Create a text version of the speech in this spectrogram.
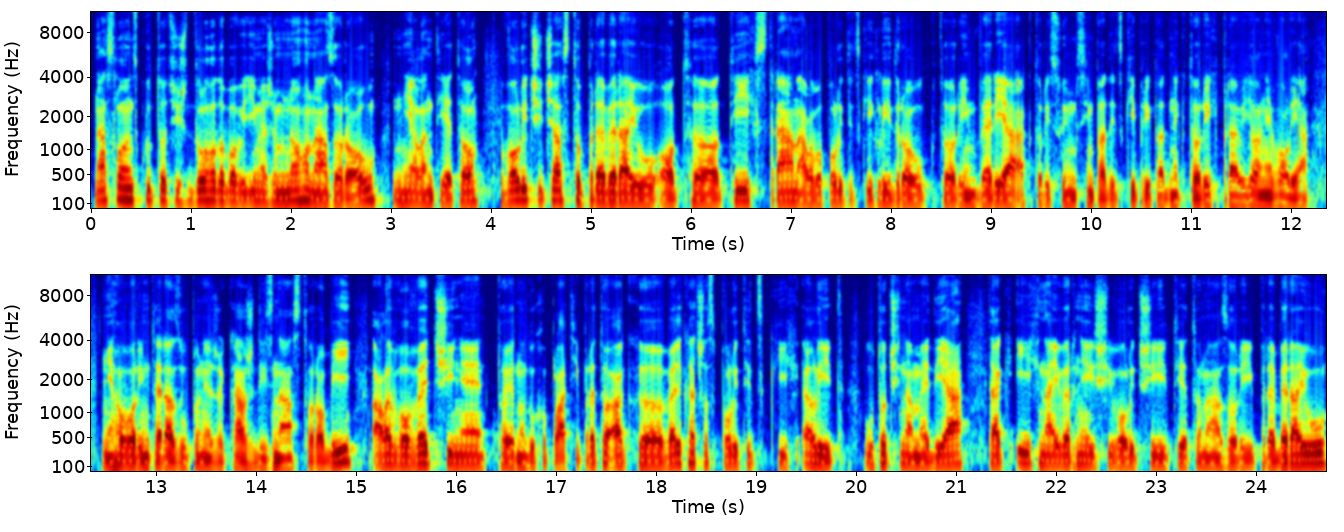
Na Slovensku totiž dlhodobo vidíme, že mnoho názorov, nielen tieto, voliči často preberajú od e, tých strán alebo politických lídrov, ktorým veria a ktorí sú im sympatickí, prípadne ktorých pravidelne volia. Nehovorím teraz úplne, že každý z nás to robí, ale vo väčšine to jednoducho platí. Preto ak e, veľká časť politických elít útočí na médiá, tak ich najvernejší voliči tieto názory preberajú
